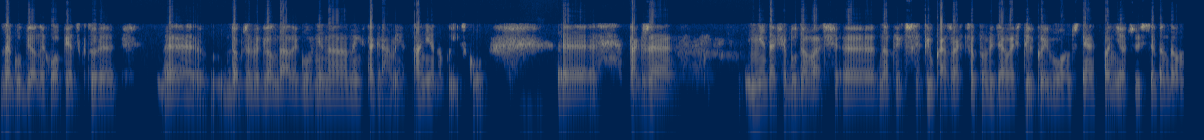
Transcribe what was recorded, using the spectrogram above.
zagubiony chłopiec, który e, dobrze wygląda, ale głównie na, na Instagramie, a nie na boisku. E, także nie da się budować na tych trzech piłkarzach, co powiedziałeś, tylko i wyłącznie. Oni oczywiście będą,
